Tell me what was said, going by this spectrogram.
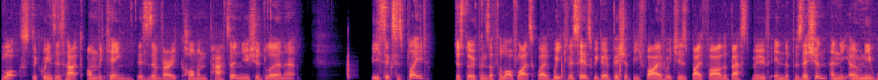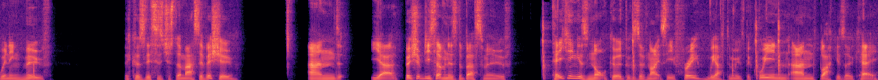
blocks the queen's attack on the king. This is a very common pattern. You should learn it. B6 is played. Just opens up a lot of light squared weaknesses. We go bishop b5, which is by far the best move in the position, and the only winning move. Because this is just a massive issue. And yeah, bishop d7 is the best move. Taking is not good because of knight c3. We have to move the queen, and black is okay.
